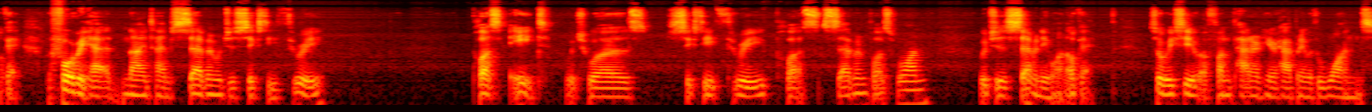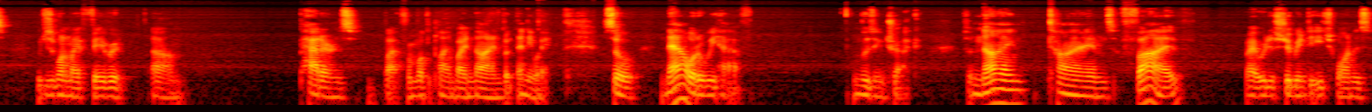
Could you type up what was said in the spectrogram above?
okay, before we had 9 times 7, which is 63, plus 8, which was 63 plus 7 plus 1, which is 71. Okay, so we see a fun pattern here happening with ones, which is one of my favorite um, patterns by, for multiplying by 9. But anyway, so now what do we have? I'm losing track. So 9 times 5, right, we're distributing to each one is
